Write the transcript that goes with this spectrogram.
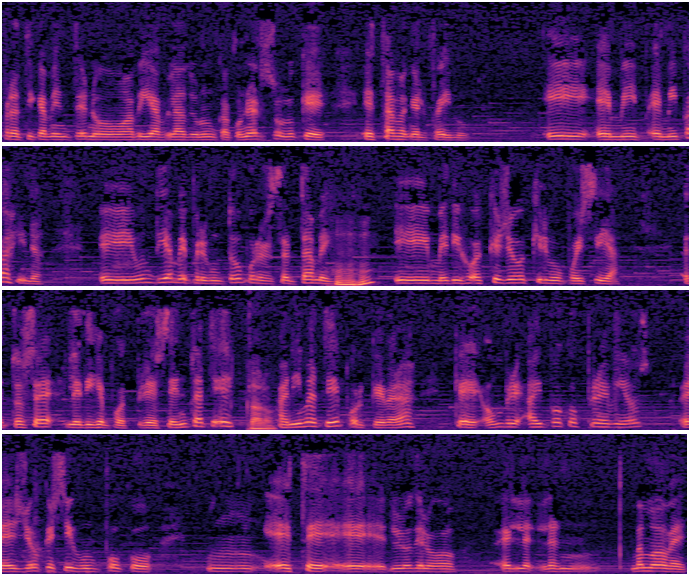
prácticamente no había hablado nunca con él, solo que estaba en el Facebook y en mi, en mi página. Y un día me preguntó por el certamen y me dijo, es que yo escribo poesía. Entonces le dije, pues preséntate, anímate, porque verás que, hombre, hay pocos premios. Eh, yo que sigo un poco mm, este eh, lo de los vamos a ver,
